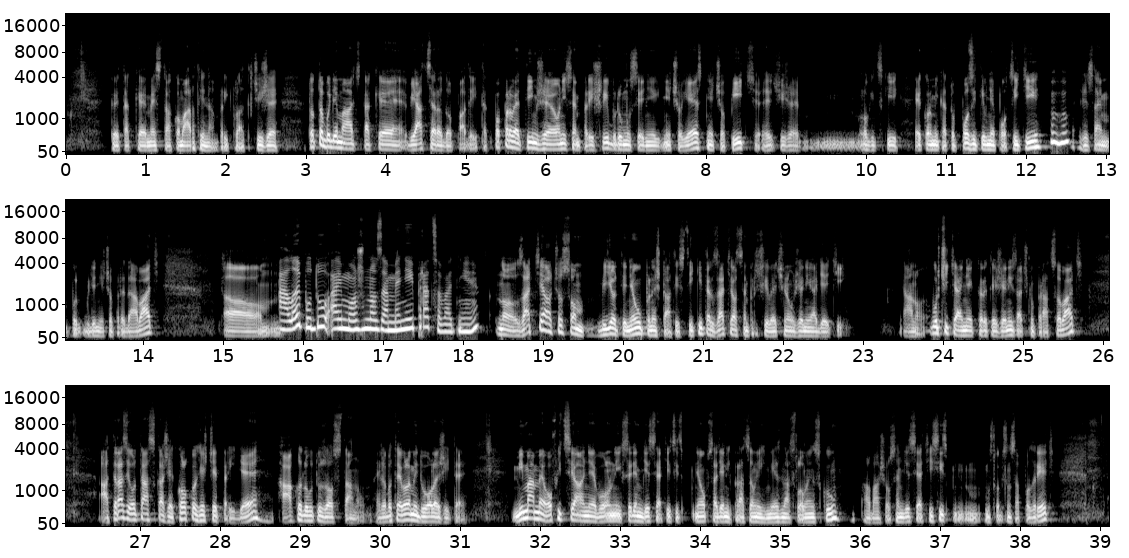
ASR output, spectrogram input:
To je také mesto ako Martin napríklad. Čiže toto bude mať také viaceré dopady. Tak poprvé tým, že oni sem prišli, budú musieť niečo jesť, niečo piť, čiže mm, logicky ekonomika to pozitívne pocíti, uh-huh. že sa im bude niečo predávať. Um, Ale budú aj možno za menej pracovať, nie? No zatiaľ, čo som videl tie neúplné štatistiky, tak zatiaľ sem prišli väčšinou ženy a deti. Áno, určite aj niektoré tie ženy začnú pracovať. A teraz je otázka, že koľko ich ešte príde a ako dlho tu zostanú. Lebo to je veľmi dôležité. My máme oficiálne voľných 70 tisíc neobsadených pracovných miest na Slovensku, alebo až 80 tisíc, musel by som sa pozrieť.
